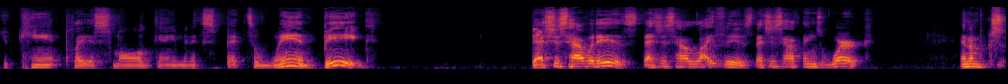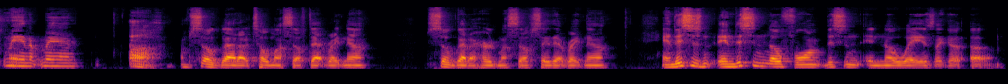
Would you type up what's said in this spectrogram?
You can't play a small game and expect to win big. That's just how it is. That's just how life is. That's just how things work. And I'm man, man, oh, I'm so glad I told myself that right now so glad I heard myself say that right now. And this is and this in no form. This in, in no way is like a. Um,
